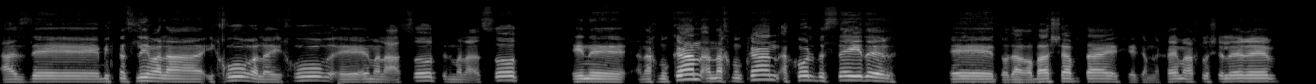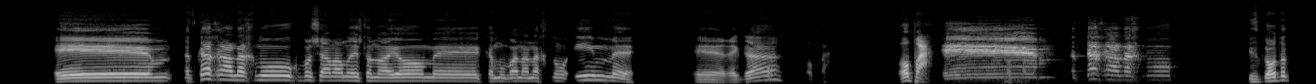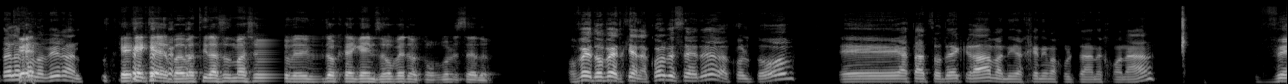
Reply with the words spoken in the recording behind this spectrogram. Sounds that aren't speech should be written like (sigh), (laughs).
אז uh, מתנצלים על האיחור, על האיחור, uh, אין מה לעשות, אין מה לעשות, הנה אנחנו כאן, אנחנו כאן, הכל בסדר. Uh, תודה רבה שבתאי, שיהיה גם לכם אחלה של ערב. אמ, אז ככה אנחנו, כמו שאמרנו, יש לנו היום, אה, כמובן אנחנו עם... אה, רגע, הופה, הופה. אמ, אז ככה אנחנו... תסגור את הטלפון, כן. אבירן. כן, כן, כן, באתי לעשות משהו ולבדוק רגע אם זה עובד הכל בסדר. עובד, עובד, כן, הכל בסדר, הכל טוב. אה, אתה צודק רב, אני אכן עם החולצה הנכונה. ו...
